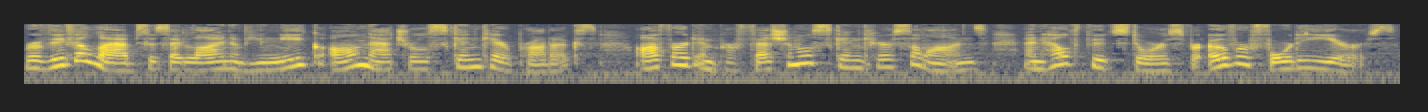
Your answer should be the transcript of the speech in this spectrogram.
Reviva Labs is a line of unique all-natural skincare products offered in professional skincare salons and health food stores for over 40 years.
